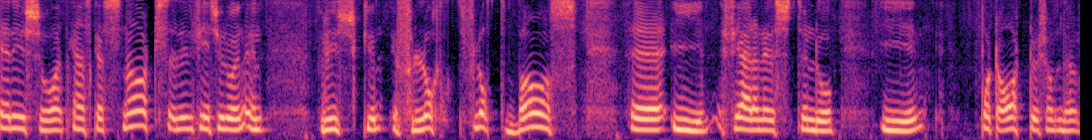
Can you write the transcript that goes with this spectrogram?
är det ju så att ganska snart, så det finns ju då en, en rysk flott, flottbas eh, i Fjärran Östern då i Port Arthur som den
